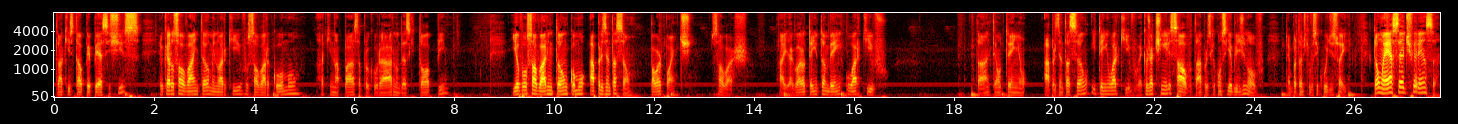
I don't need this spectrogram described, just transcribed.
Então aqui está o PPSX. Eu quero salvar então menu arquivo, salvar como, aqui na pasta procurar no desktop. E eu vou salvar então como apresentação, PowerPoint. Salvar. Aí agora eu tenho também o arquivo. Tá? Então eu tenho a apresentação e tenho o arquivo. É que eu já tinha ele salvo, tá? Por isso que eu consegui abrir de novo. Então é importante que você cuide disso aí. Então essa é a diferença.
